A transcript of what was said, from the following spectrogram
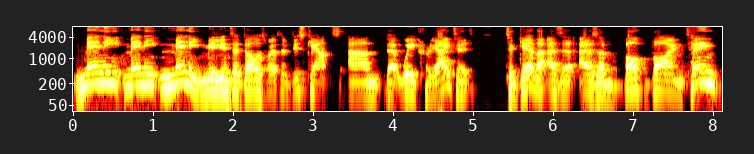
Many, many, many millions of dollars worth of discounts um, that we created together as a as a bulk buying team.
